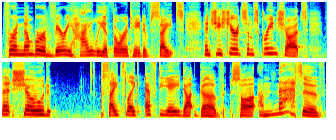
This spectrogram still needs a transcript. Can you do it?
for a number of very highly authoritative sites. And she shared some screenshots that showed sites like FDA.gov saw a massive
